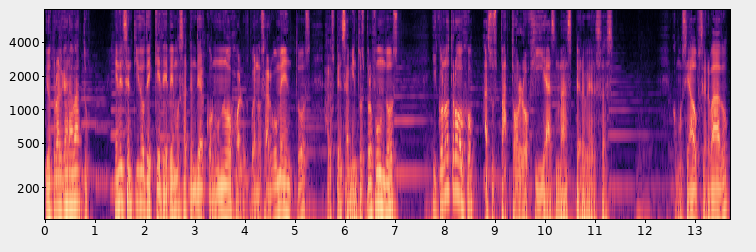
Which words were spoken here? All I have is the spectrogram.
y otro al garabato, en el sentido de que debemos atender con un ojo a los buenos argumentos, a los pensamientos profundos, y con otro ojo a sus patologías más perversas. Como se ha observado,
